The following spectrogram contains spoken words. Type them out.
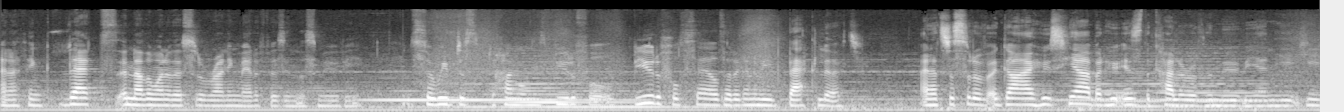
And I think that's another one of those sort of running metaphors in this movie. So we've just hung all these beautiful, beautiful sails that are going to be backlit. And it's just sort of a guy who's here, but who is the color of the movie, and he, he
